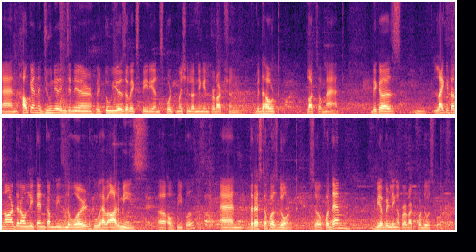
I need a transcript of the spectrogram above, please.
And how can a junior engineer with two years of experience put machine learning in production without lots of math? Because like it or not, there are only 10 companies in the world who have armies uh, of people and the rest of us don't. So for them, we are building a product for those folks.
